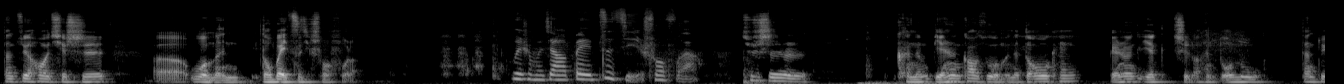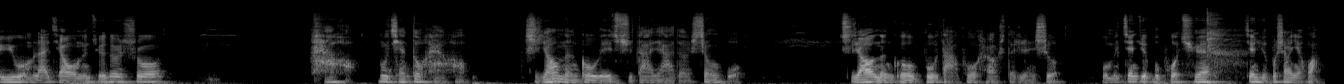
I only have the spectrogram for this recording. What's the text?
但最后其实呃，我们都被自己说服了，为什么叫被自己说服了？就是可能别人告诉我们的都 OK，别人也指了很多路，但对于我们来讲，我们觉得说还好，目前都还好，只要能够维持大家的生活，只要能够不打破韩老师的人设，我们坚决不破圈，坚决不商业化。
